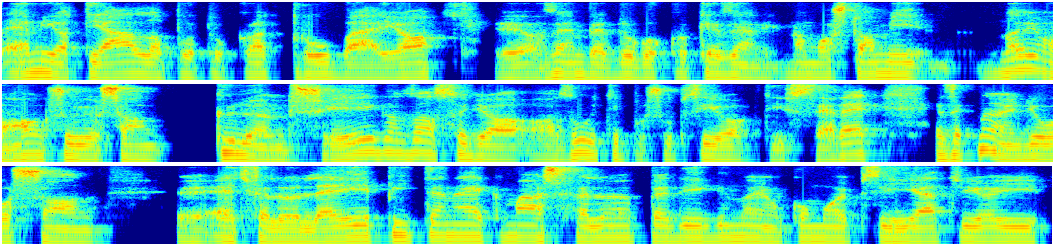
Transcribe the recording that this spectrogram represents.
emiatti állapotokat próbálja az ember drogokkal kezelni. Na most, ami nagyon hangsúlyosan különbség az az, hogy az új típusú pszichoaktív szerek, ezek nagyon gyorsan egyfelől leépítenek, másfelől pedig nagyon komoly pszichiátriai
